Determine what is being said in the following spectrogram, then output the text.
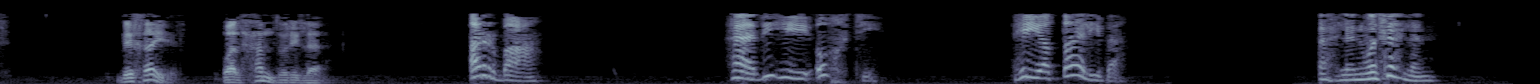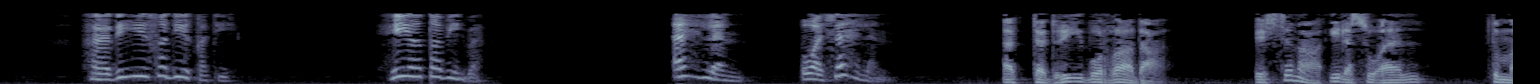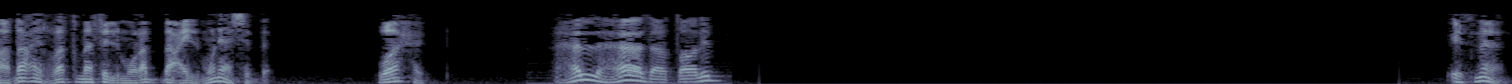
بخير والحمد لله. أربعة. هذه أختي. هي طالبة. أهلا وسهلا. هذه صديقتي. هي طبيبة. أهلا وسهلا. التدريب الرابع استمع إلى السؤال ثم ضع الرقم في المربع المناسب واحد هل هذا طالب؟ اثنان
